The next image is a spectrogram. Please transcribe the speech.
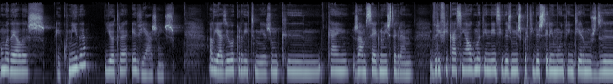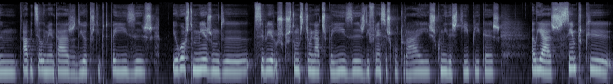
Uma delas é comida e outra é viagens. Aliás, eu acredito mesmo que quem já me segue no Instagram verificassem alguma tendência das minhas partilhas serem muito em termos de hábitos alimentares de outro tipo de países. Eu gosto mesmo de, de saber os costumes de determinados países, diferenças culturais, comidas típicas. Aliás, sempre que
